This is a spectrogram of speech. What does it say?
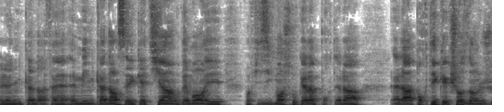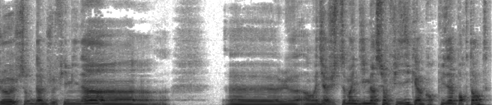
Elle a une cadence, enfin, elle met une cadence et qu'elle tient vraiment. Et bon, physiquement, je trouve qu'elle apporte, elle a elle a apporté quelque chose dans le jeu, dans le jeu féminin, euh, euh on va dire justement une dimension physique encore plus importante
